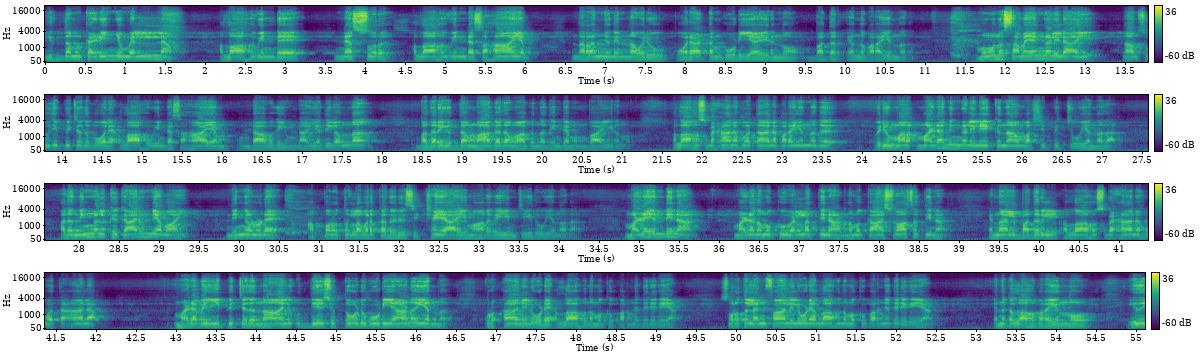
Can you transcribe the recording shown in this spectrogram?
യുദ്ധം കഴിഞ്ഞും എല്ലാം അള്ളാഹുവിന്റെ നസ്ർ അള്ളാഹുവിന്റെ സഹായം നിറഞ്ഞു നിന്ന ഒരു പോരാട്ടം കൂടിയായിരുന്നു ബദർ എന്ന് പറയുന്നത്. മൂന്ന് സമയങ്ങളിലായി നാം സൂചിപ്പിച്ചതുപോലെ അള്ളാഹുവിന്റെ സഹായം ഉണ്ടാവുകയുണ്ടായി. അതിലൊന്ന് ബദർ യുദ്ധം ആഗതമാകുന്നതിന്റെ മുമ്പായിരുന്നു. അള്ളാഹു സുബാനഹുവത്താല പറയുന്നത് ഒരു മഴ നിങ്ങളിലേക്ക് നാം വർഷിപ്പിച്ചു എന്നതാണ്. അത് നിങ്ങൾക്ക് കാരുണ്യമായി നിങ്ങളുടെ അപ്പുറത്തുള്ളവർക്ക് അതൊരു ശിക്ഷയായി മാറുകയും ചെയ്തു എന്നതാണ്. മഴ എന്തിനാണ്? മഴ നമുക്ക് വെള്ളത്തിനാണ് നമുക്ക് ആശ്വാസത്തിനാണ്. എന്നാൽ ബദറിൽ അള്ളാഹു സുബഹാനഹുവത്ത ആല മഴ പെയ്യിപ്പിച്ചത് നാല് ഉദ്ദേശത്തോടു കൂടിയാണ് എന്ന് ഖുർആാനിലൂടെ അള്ളാഹു നമുക്ക് പറഞ്ഞു തരികയാണ് സൂറത്തുൽ അൻഫാലിലൂടെ അള്ളാഹു നമുക്ക് പറഞ്ഞു തരികയാണ് എന്നിട്ട് അള്ളാഹു പറയുന്നു ഇത്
